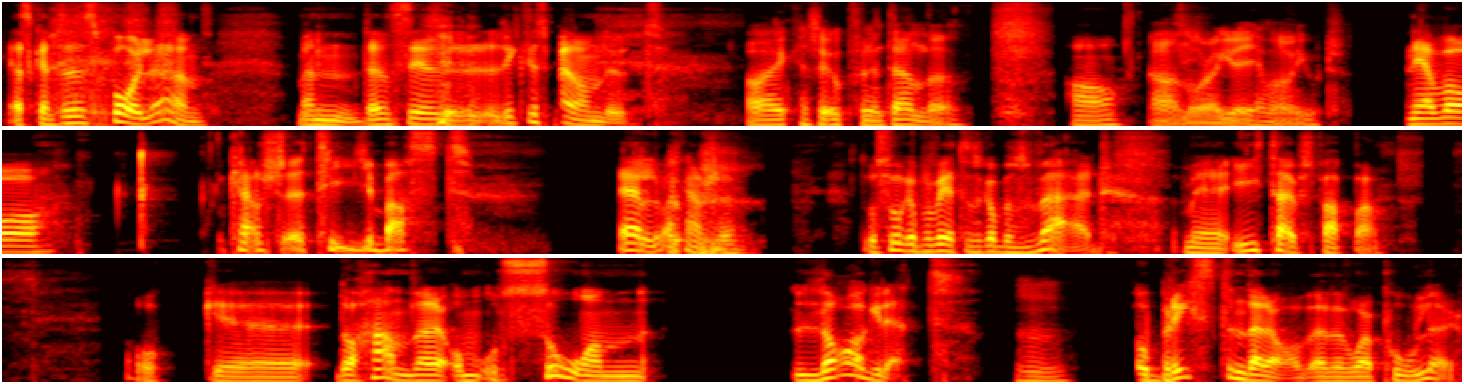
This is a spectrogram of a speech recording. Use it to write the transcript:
Jag ska inte spoila den, men den ser riktigt spännande ut. Ja, jag kanske har uppfunnit den då. Ja. Ja, några grejer har man gjort. När jag var kanske 10 bast, 11 kanske, då såg jag på Vetenskapens Värld med E-Types pappa. Och eh, då handlade det om ozonlagret Mm. och bristen därav över våra poler.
